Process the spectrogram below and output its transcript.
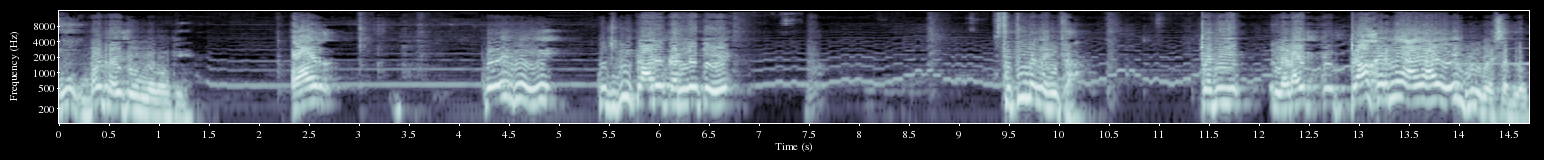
हम्म, बढ़ रही थी उन लोगों की। और कोई भी कुछ भी कार्य करने के स्थिति में नहीं था। कि अभी लड़ाई क्या करने आया है यही भूल गए सब लोग।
